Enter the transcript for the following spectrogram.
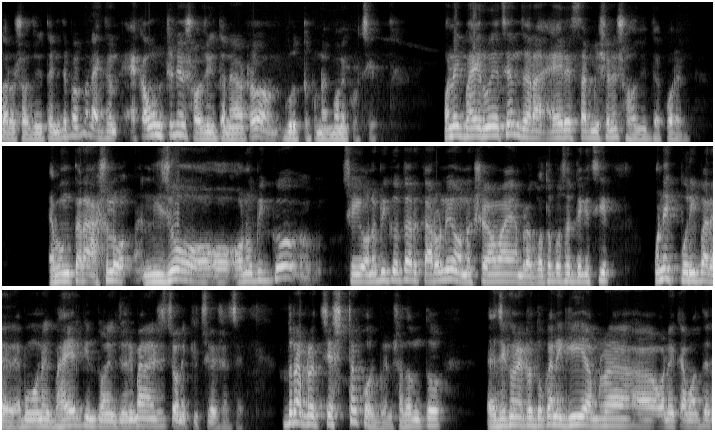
কারও সহযোগিতা নিতে পারবেন। একজন অ্যাকাউন্টেন্টের সহযোগিতা নেওয়াটা গুরুত্বপূর্ণ মনে করছি। অনেক ভাই রয়েছেন যারা আইআরএস সাবমিশনে সহযোগিতা করেন, এবং তারা আসলে নিজেও অনভিজ্ঞ। সেই অনভিজ্ঞতার কারণে অনেক সময় আমরা গত বছর দেখেছি অনেক পরিবারের এবং অনেক ভাইয়ের কিন্তু অনেক জরিমানা এসেছে অনেক কিছু এসেছে। সুতরাং আপনারা চেষ্টা করবেন সাধারণত যে কোনো একটা দোকানে গিয়ে আমরা অনেক আমাদের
